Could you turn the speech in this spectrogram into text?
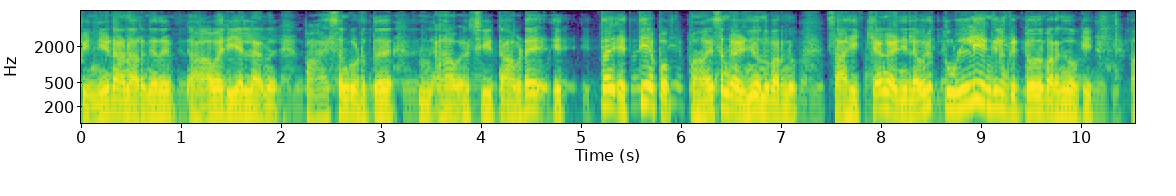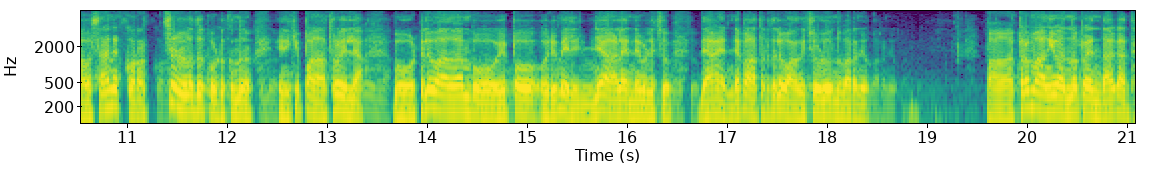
പിന്നീടാണ് അറിഞ്ഞത് ആ വരിയല്ല എന്ന് പായസം കൊടുത്ത് ചീട്ട അവിടെ എത്ത എത്തിയപ്പോൾ പായസം കഴിഞ്ഞു എന്ന് പറഞ്ഞു. സഹിക്കാൻ കഴിഞ്ഞില്ല. ഒരു തുള്ളിയെങ്കിലും കിട്ടുമെന്ന് പറഞ്ഞു നോക്കി. അവസാനം കുറച്ചുള്ളത് കൊടുക്കുന്നു. എനിക്ക് പാത്രമില്ല ബോട്ടിൽ വാങ്ങാൻ പോയപ്പോൾ ഒരു മെലിഞ്ഞ ആൾ എന്നെ വിളിച്ചു. ദാ എന്റെ പാത്രത്തിൽ വാങ്ങിച്ചോളൂ എന്ന് പറഞ്ഞു. പാത്രം വാങ്ങി വന്നപ്പോൾ എന്താ കഥ?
